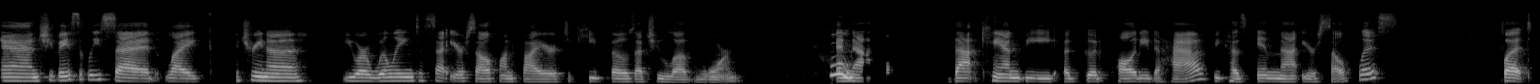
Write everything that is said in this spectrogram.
And she basically said, like, Katrina, you are willing to set yourself on fire to keep those that you love warm. And now that can be a good quality to have because in that you're selfless but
